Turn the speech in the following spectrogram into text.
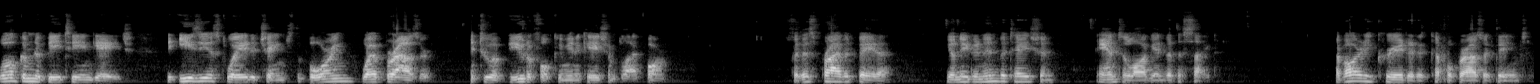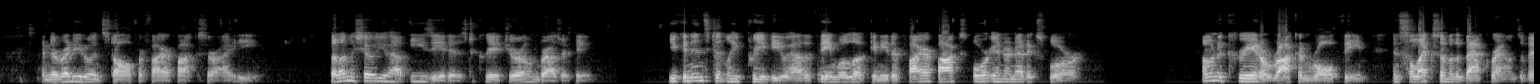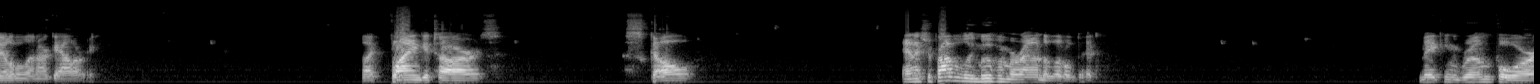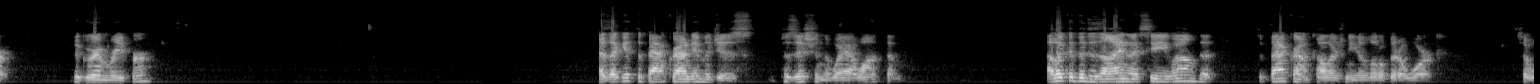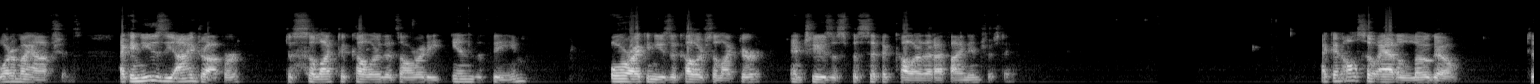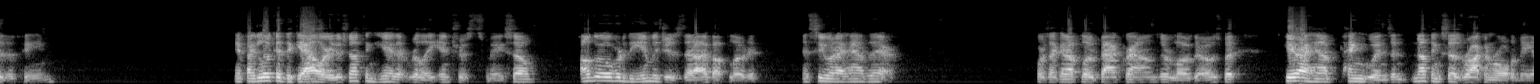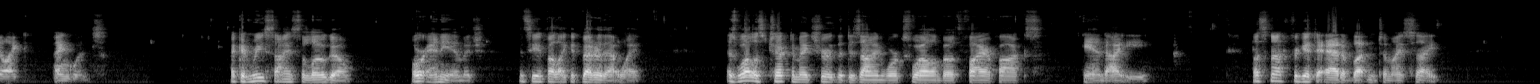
Welcome to BT Engage, the easiest way to change the boring web browser into a beautiful communication platform. For this private beta, you'll need an invitation and to log into the site. I've already created a couple browser themes, and they're ready to install for Firefox or IE. But let me show you how easy it is to create your own browser theme. You can instantly preview how the theme will look in either Firefox or Internet Explorer. I'm going to create a rock and roll theme and select some of the backgrounds available in our gallery. Like flying guitars, a skull, and I should probably move them around a little bit. Making room for the Grim Reaper. As I get the background images positioned the way I want them, I look at the design and I see, well, the, the background colors need a little bit of work. So what are my options? I can use the eyedropper to select a color that's already in the theme, or I can use a color selector and choose a specific color that I find interesting. I can also add a logo to the theme. If I look at the gallery, there's nothing here that really interests me, so I'll go over to the images that I've uploaded and see what I have there course, I can upload backgrounds or logos, but here I have penguins, and nothing says rock and roll to me like penguins. I can resize the logo, or any image, and see if I like it better that way, as well as check to make sure the design works well in both Firefox and IE. Let's not forget to add a button to my site.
